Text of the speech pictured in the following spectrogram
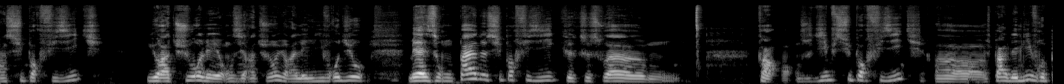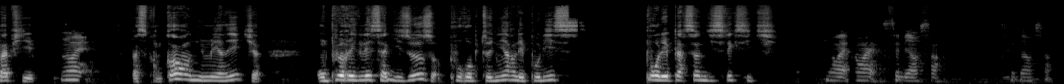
un support physique, il y aura toujours les, on se dira toujours, il y aura les livres audio. Mais elles n'auront pas de support physique, que ce soit, euh, enfin, je dis support physique, euh, je parle des livres papier. Ouais. Parce qu'encore en numérique, on peut régler sa liseuse pour obtenir les polices pour les personnes dyslexiques. Ouais, ouais, c'est bien ça. C'est bien ça.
